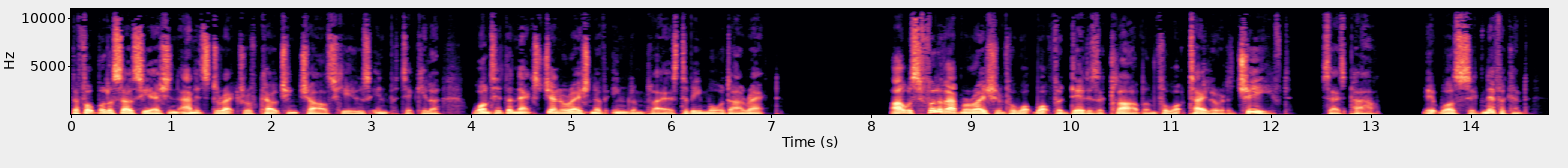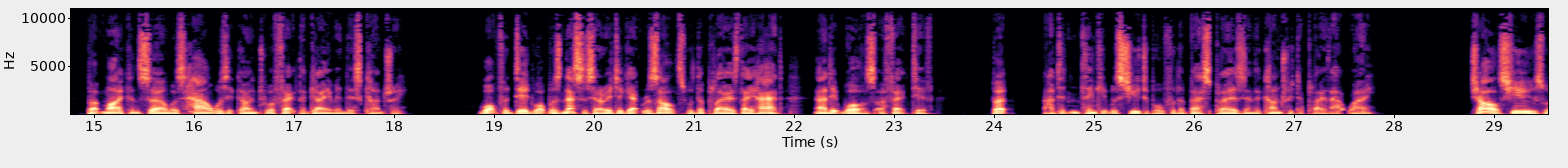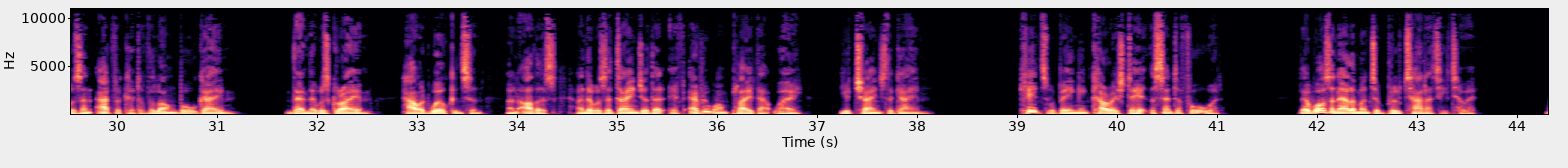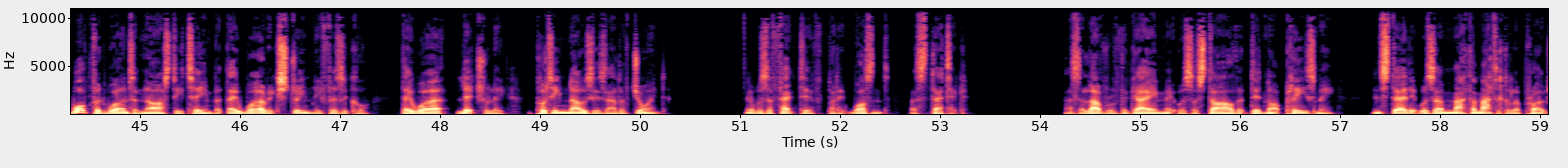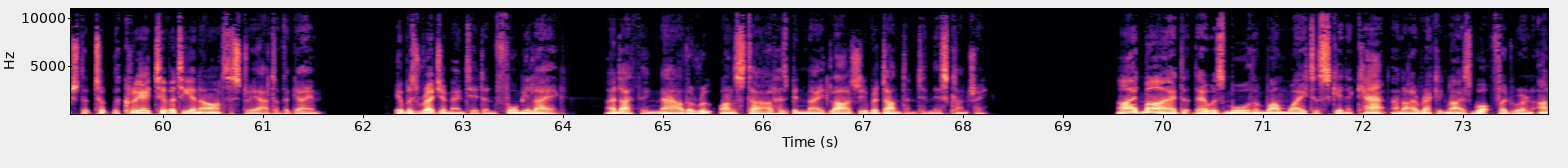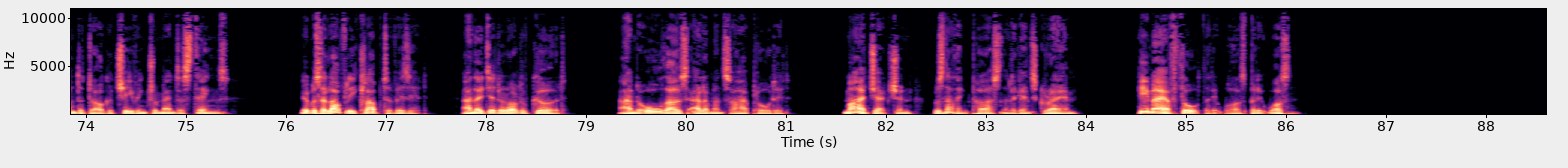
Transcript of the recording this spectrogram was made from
The Football Association and its director of coaching, Charles Hughes, in particular, wanted the next generation of England players to be more direct. I was full of admiration for what Watford did as a club and for what Taylor had achieved, says Powell. It was significant, but my concern was how was it going to affect the game in this country. Watford did what was necessary to get results with the players they had, and it was effective. But I didn't think it was suitable for the best players in the country to play that way. Charles Hughes was an advocate of the long ball game. Then there was Graham, Howard Wilkinson, and others, and there was a danger that if everyone played that way, you'd change the game. Kids were being encouraged to hit the centre forward. There was an element of brutality to it. Watford weren't a nasty team, but they were extremely physical. They were, literally, putting noses out of joint. It was effective, but it wasn't aesthetic. As a lover of the game, it was a style that did not please me. Instead, it was a mathematical approach that took the creativity and artistry out of the game. It was regimented and formulaic, and I think now the Route 1 style has been made largely redundant in this country. I admired that there was more than one way to skin a cat, and I recognised Watford were an underdog achieving tremendous things. It was a lovely club to visit, and they did a lot of good, and all those elements I applauded. My objection was nothing personal against Graham. He may have thought that it was, but it wasn't.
